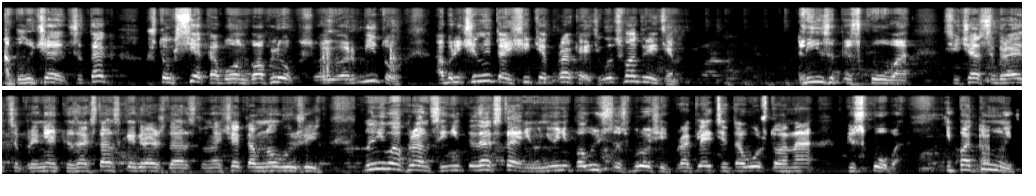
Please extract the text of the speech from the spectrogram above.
А получается так, что все, кого он вовлек в свою орбиту, обречены тащить это проклятие. Вот смотрите, Лиза Пескова – сейчас собирается принять казахстанское гражданство, начать там новую жизнь. Но ни во Франции, ни в Казахстане у нее не получится сбросить проклятие того, что она Пескова. И подумайте,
